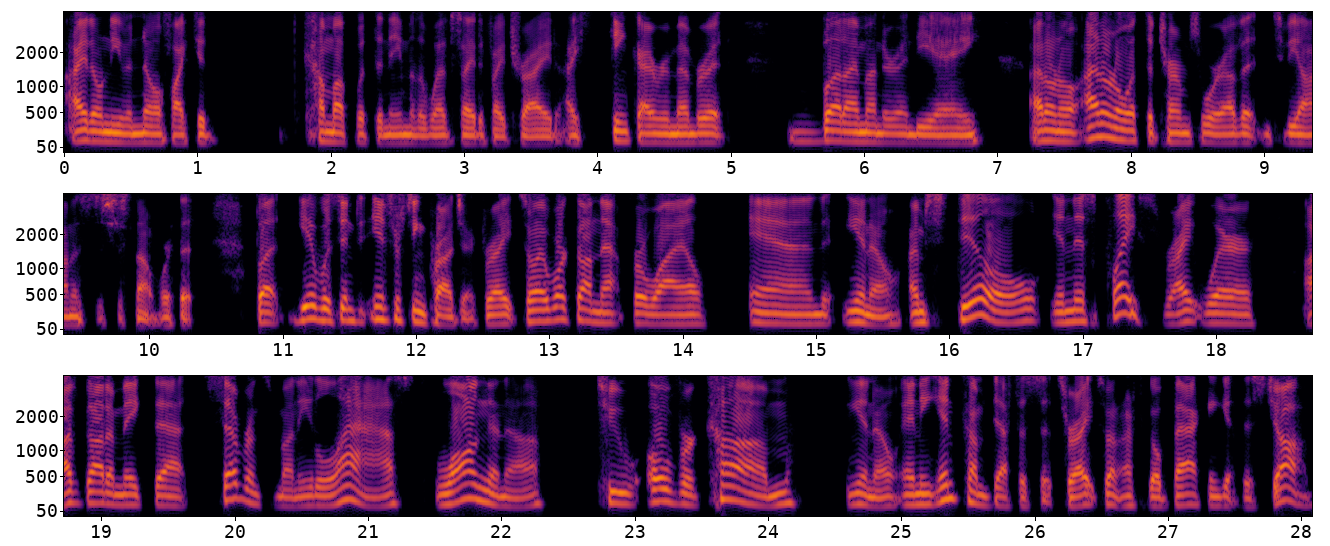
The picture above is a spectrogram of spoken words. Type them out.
I don't even know if I could come up with the name of the website if I tried. I think I remember it, but I'm under NDA. I don't know. I don't know what the terms were of it. And to be honest, it's just not worth it. But it was an interesting project, right? So I worked on that for a while. And, you know, I'm still in this place, right? Where I've got to make that severance money last long enough to overcome, you know, any income deficits, right? So I don't have to go back and get this job.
